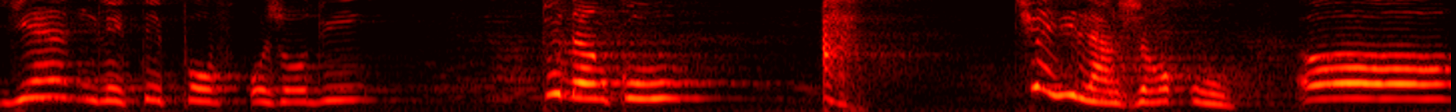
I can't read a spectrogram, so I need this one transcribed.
hier il était pauvre, aujourd'hui, tout d'un coup, ah, tu as eu l'argent où? Oh,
